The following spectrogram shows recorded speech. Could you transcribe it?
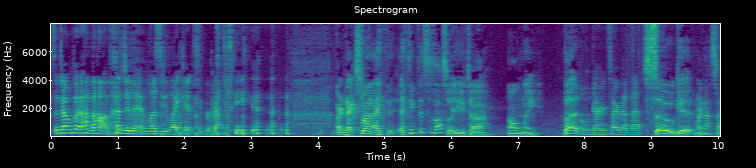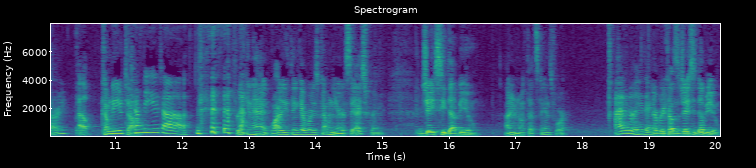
So don't put the hot fudge in it unless you like it super melty. Our next one, I, th- I think this is also a Utah only, but oh darn! Sorry about that. so good. We're not sorry. Oh, Come to Utah. come to Utah. Freaking heck. Why do you think everybody's coming here? It's the ice cream. JCW. I don't even know what that stands for. I don't know either. Everybody calls it JCW.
